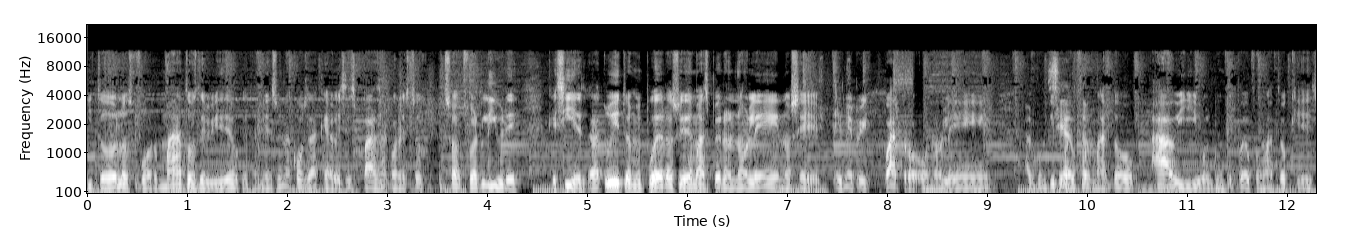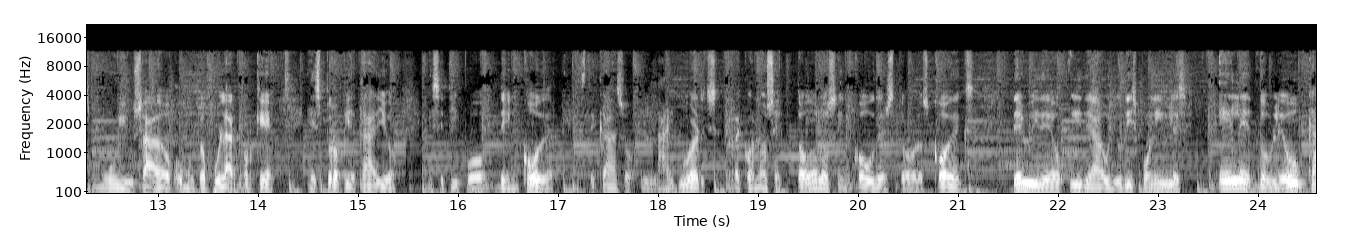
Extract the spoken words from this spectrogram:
y todos los formatos de video, que también es una cosa que a veces pasa con esto software libre, que sí es gratuito, es muy poderoso y demás, pero no lee, no sé, MP4 o no lee algún tipo de formato AVI o algún tipo de formato que es muy usado o muy popular porque es propietario ese tipo de encoder. En este caso, Lightworks reconoce todos los encoders, todos los códecs de video y de audio disponibles lwks.com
